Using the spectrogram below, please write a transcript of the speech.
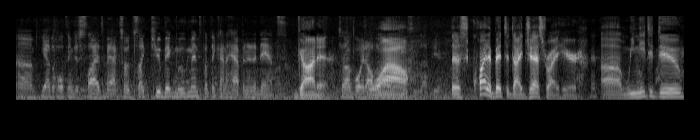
um, yeah, the whole thing just slides back. So it's like two big movements, but they kind of happen in a dance Got it. to avoid all the Wow. little pieces up here. There's quite a bit to digest right here. Um, we need to do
